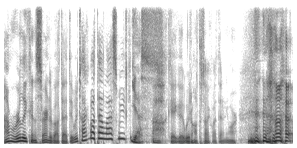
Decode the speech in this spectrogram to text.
I'm really concerned about that. Did we talk about that last week? Yes. Oh, okay, good. We don't have to talk about that anymore. I,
